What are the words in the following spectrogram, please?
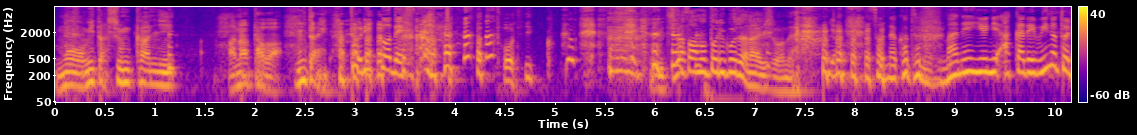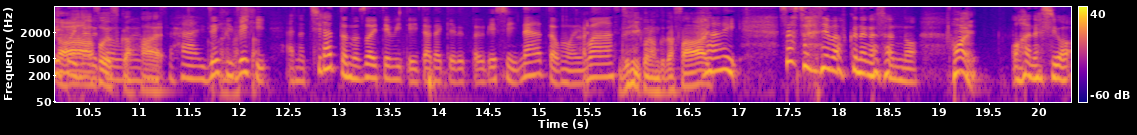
もう見た瞬間に、あなたは、みたいな。虜です。虜。内田さんの虜じゃないでしょうね。いや、そんなことない。マネーユニアカデミーの虜になると思います。そうですか。はい。はい。ぜひぜひ、あの、ちらっと覗いてみていただけると嬉しいなと思います。はい、ぜひご覧ください。はい。さあ、それでは福永さんの。はい。お話を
